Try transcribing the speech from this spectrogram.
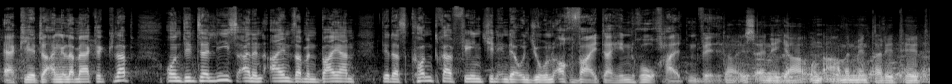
Erklärte Angela Merkel knapp und hinterließ einen einsamen Bayern, der das Kontrafähnchen in der Union auch weiterhin hochhalten will. Da ist eine Ja- und Amen-Mentalität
